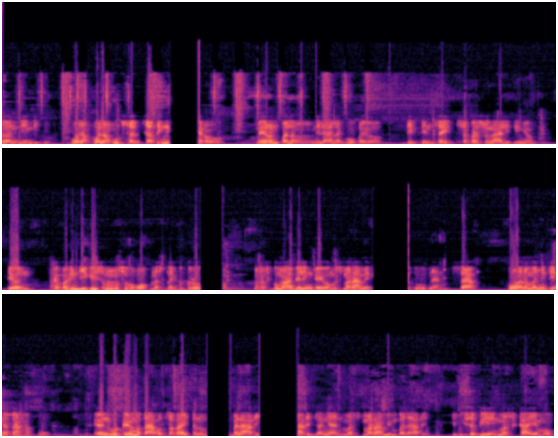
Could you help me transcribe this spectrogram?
yun, hindi, walang, walang usad sa tingin pero meron palang nilalago kayo deep inside sa personality nyo. Yun. Kapag hindi kayo sumusuko, mas nag-grow, mas gumagaling kayo, mas marami kayong natutunan sa kung ano man yung tinatahak nyo. Yun, huwag kayong matakot sa kahit anong balakid. Balakid lang yan. Mas maraming balakid. Ibig sabihin, mas kaya mo.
